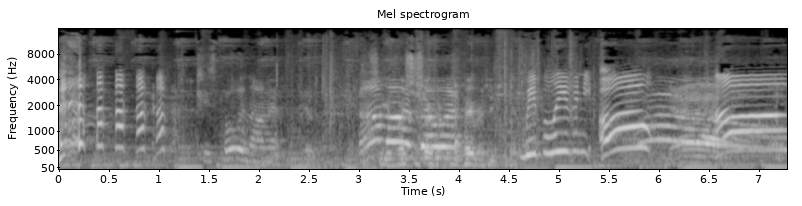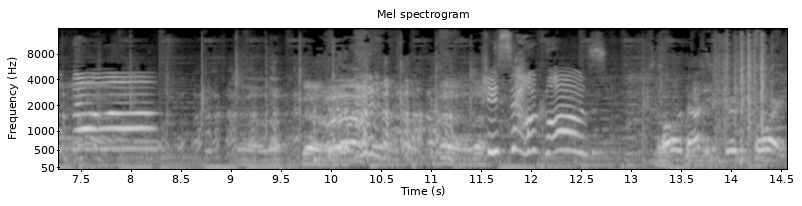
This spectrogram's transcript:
She's pulling on it. Yep. Come on, she showed Bella. the papers. You should we believe in you. Oh. Oh, Bella. Bella, Bella, Bella. She's so close. Oh, that's a good toy.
